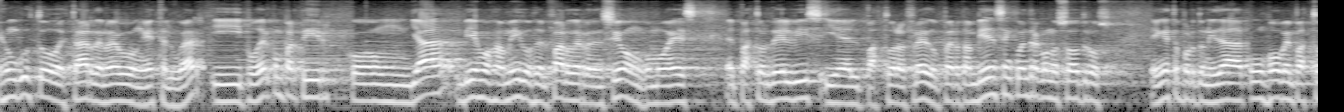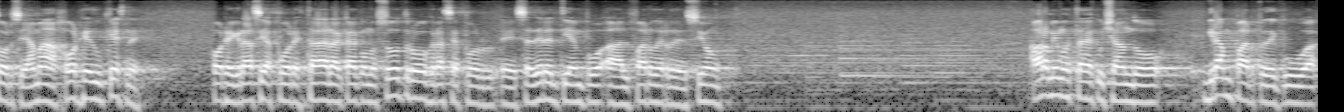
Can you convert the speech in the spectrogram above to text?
Es un gusto estar de nuevo en este lugar y poder compartir con ya viejos amigos del Faro de Redención, como es el pastor Delvis y el pastor Alfredo, pero también se encuentra con nosotros en esta oportunidad un joven pastor, se llama Jorge Duquesne. Jorge, gracias por estar acá con nosotros, gracias por eh, ceder el tiempo al Faro de Redención. Ahora mismo están escuchando gran parte de Cuba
